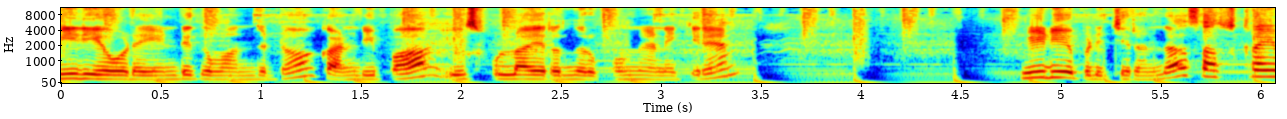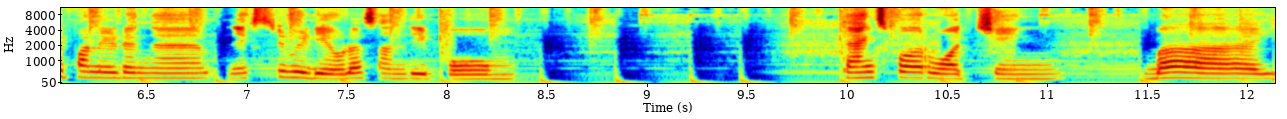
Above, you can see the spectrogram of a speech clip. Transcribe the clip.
வீடியோவோட எண்டுக்கு வந்துட்டோம். கண்டிப்பாக யூஸ்ஃபுல்லாக இருந்திருக்கும்னு நினைக்கிறேன். வீடியோ பிடிச்சிருந்தா சப்ஸ்கிரைப் பண்ணிடுங்க. நெக்ஸ்ட் வீடியோவில் சந்திப்போம். தேங்க்ஸ் ஃபார் வாட்சிங் பாய்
